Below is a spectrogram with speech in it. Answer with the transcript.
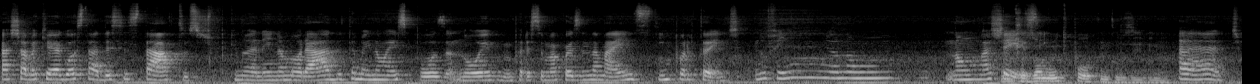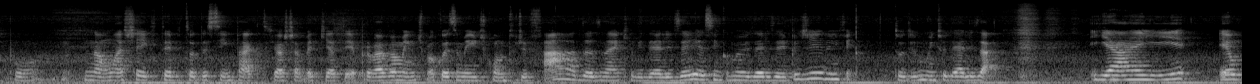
achava que eu ia gostar desse status, tipo, que não é nem namorada e também não é esposa, noiva, me parecia uma coisa ainda mais importante. No fim, eu não, não achei. A gente usou assim. muito pouco, inclusive, né? É, tipo, não achei que teve todo esse impacto que eu achava que ia ter. Provavelmente uma coisa meio de conto de fadas, né? Que eu idealizei, assim como eu idealizei o pedido, enfim, tudo muito idealizado. E aí, eu,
